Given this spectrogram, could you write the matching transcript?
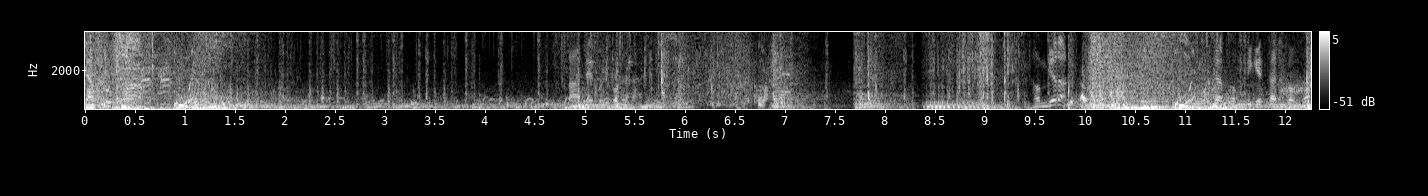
얕보지 마. 남의 물건은 안 덤벼라. 진짜 덤비겠다는 건가?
